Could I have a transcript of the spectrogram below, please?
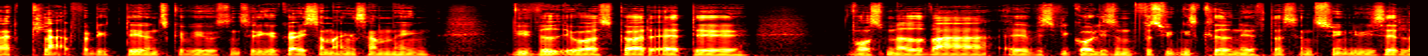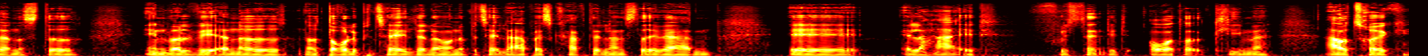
ret klart, for det, det ønsker vi jo sådan set ikke at gøre i så mange sammenhænge. Vi ved jo også godt, at øh, vores madvarer, øh, hvis vi går ligesom forsyningskæden efter, sandsynligvis et eller andet sted, involverer noget, noget dårligt betalt eller underbetalt arbejdskraft et eller andet sted i verden, øh, eller har et fuldstændigt overdrevet klimaaftryk.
